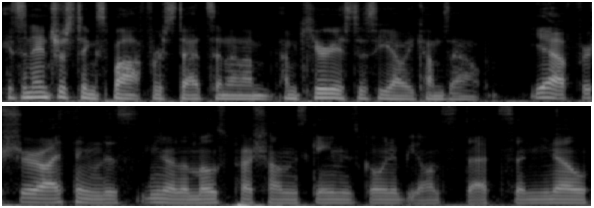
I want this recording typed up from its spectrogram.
it's an interesting spot for Stetson, and I'm I'm curious to see how he comes out. Yeah, for sure. I think this, you know, the most pressure on this game is going to be on Stetson. You know,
